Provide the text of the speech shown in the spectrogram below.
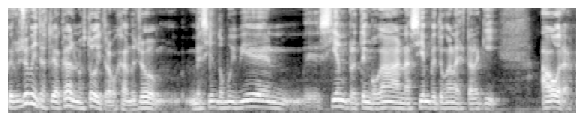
Pero yo mientras estoy acá no estoy trabajando, yo me siento muy bien, eh, siempre tengo ganas, siempre tengo ganas de estar aquí. Ahora,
